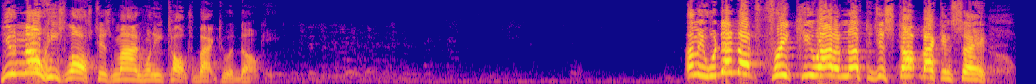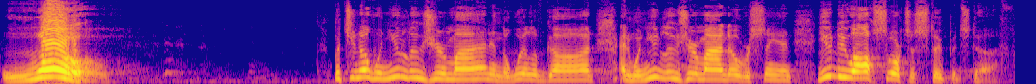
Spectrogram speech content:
You know he's lost his mind when he talks back to a donkey. I mean, would that not freak you out enough to just stop back and say, Whoa! But you know, when you lose your mind in the will of God, and when you lose your mind over sin, you do all sorts of stupid stuff.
